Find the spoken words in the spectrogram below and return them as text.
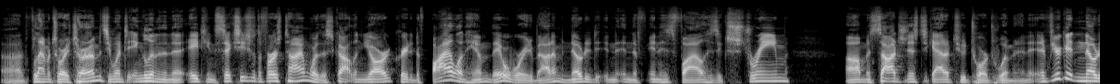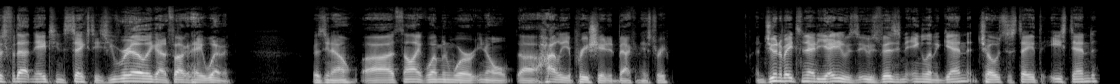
uh, inflammatory terms. He went to England in the 1860s for the first time, where the Scotland Yard created a file on him. They were worried about him and noted in, in, the, in his file his extreme uh, misogynistic attitude towards women. And if you're getting noticed for that in the 1860s, you really got to fucking hate women. Because, you know, uh, it's not like women were, you know, uh, highly appreciated back in history. In June of 1888, he was, he was visiting England again, chose to stay at the East End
